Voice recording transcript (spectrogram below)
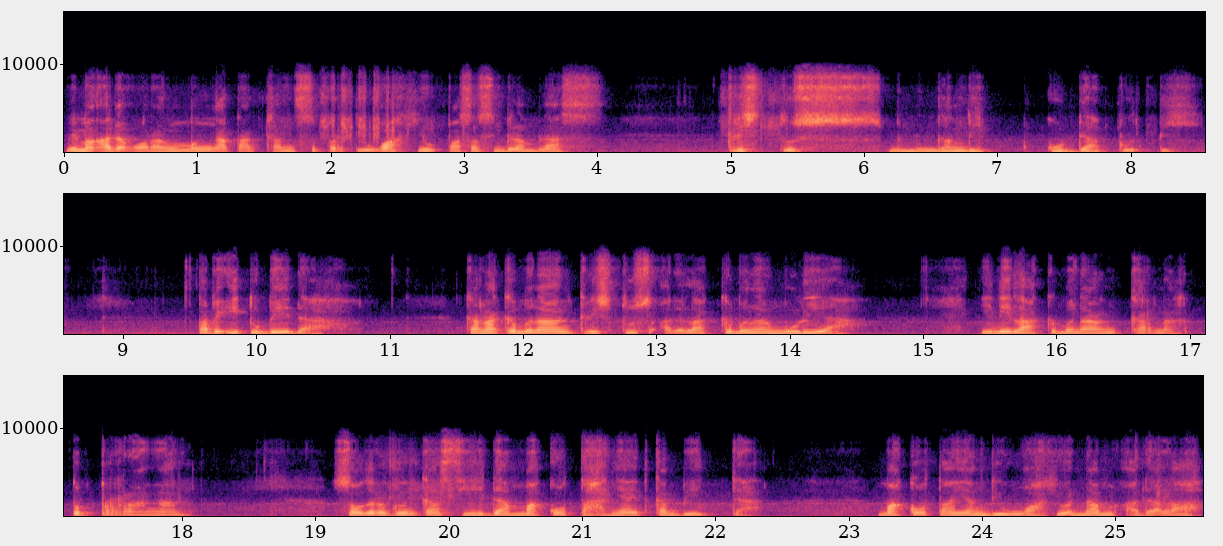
Memang ada orang mengatakan seperti Wahyu pasal 19. Kristus menunggang di kuda putih. Tapi itu beda. Karena kemenangan Kristus adalah kemenangan mulia. Inilah kemenangan karena peperangan. Saudara gue kasih dan mahkotanya itu kan beda mahkota yang di Wahyu 6 adalah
